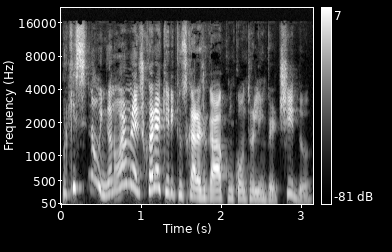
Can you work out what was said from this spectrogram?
Porque, se não me engano, o Armored Core é aquele que os caras jogavam com controle invertido?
